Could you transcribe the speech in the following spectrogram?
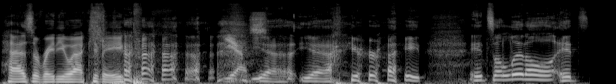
has a radioactive ape. yes. Yeah, yeah, you're right. It's a little it's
